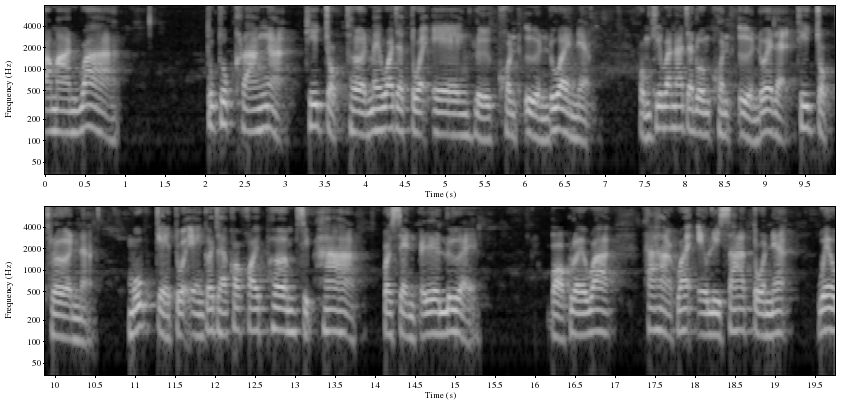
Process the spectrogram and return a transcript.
ประมาณว่าทุกๆ ครั้งอะที่จบเทิร์นไม่ว่าจะตัวเองหรือคนอื่นด้วยเนี่ย ผมคิดว่าน่าจะรวมคนอื่นด้วยแหละ ที่จบเทิร์นน่ะมูฟเกตตัวเองก็จะค่อยๆเพิ่ม 15%ไปเรื่อยๆ บอกเลยว่าถ้าหากว่าเอลลิซาตัวเนี้ยเวล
